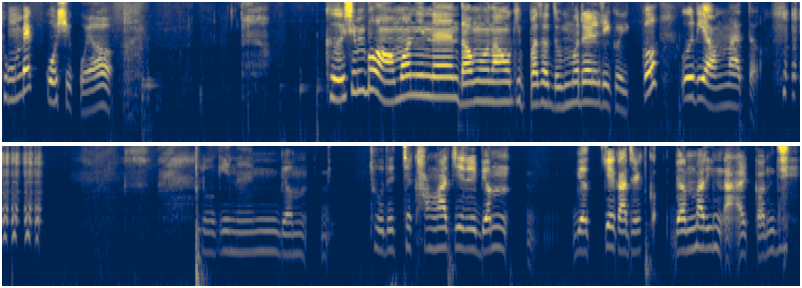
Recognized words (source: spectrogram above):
동백꽃이고요. 그 신부 어머니는 너무너무 기뻐서 눈물을 흘리고 있고 우리 엄마도 여기는 몇 도대체 강아지를 몇 몇 개 가질 거, 몇 마리 낳을 건지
